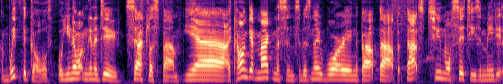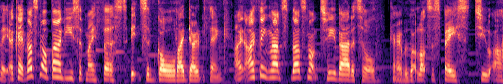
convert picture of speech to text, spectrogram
And with the gold, well, you know what I'm going to do? Settler spam. Yeah, I can't get Magnuson, so there's no worrying about that. But that's two more cities immediately. Okay, that's not bad use of my first bits of gold, I don't think. I, I think that's that's not too bad at all. Okay, we've got lots of space to our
